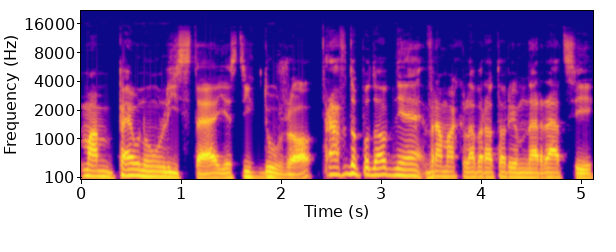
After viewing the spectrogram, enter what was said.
mam pełną listę, jest ich dużo. Prawdopodobnie w ramach laboratorium narracji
